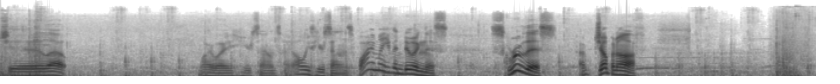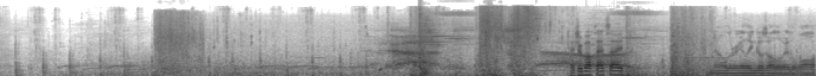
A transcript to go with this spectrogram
Chill out. Why do I hear sounds? I always hear sounds. Why am I even doing this? Screw this. I'm jumping off. Jump off that side? No, the railing goes all the way to the wall.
